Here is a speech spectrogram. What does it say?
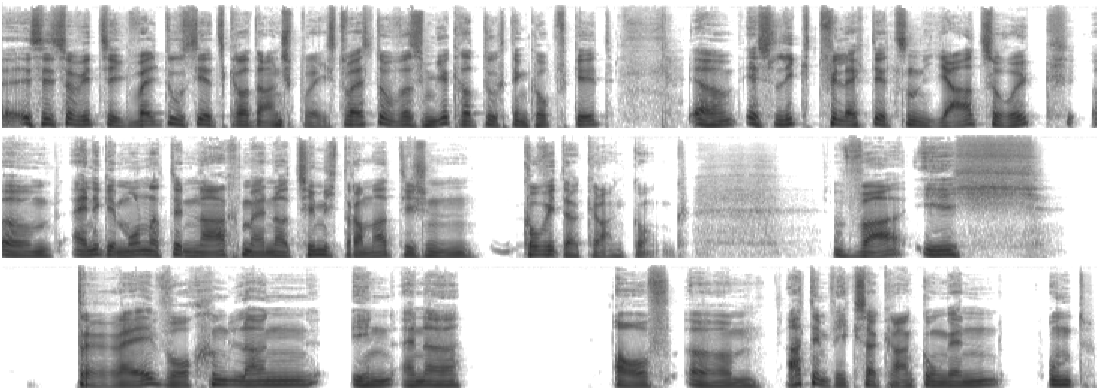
Äh, Es ist so witzig, weil du es jetzt gerade ansprichst. Weißt du, was mir gerade durch den Kopf geht? Ähm, es liegt vielleicht jetzt ein Jahr zurück, ähm, einige Monate nach meiner ziemlich dramatischen Covid-Erkrankung, war ich drei Wochen lang in einer auf ähm, Atemwegserkrankungen und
